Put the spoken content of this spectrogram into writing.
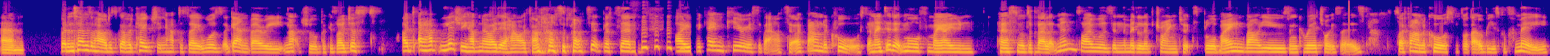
Um, but in terms of how I discovered coaching, I have to say it was again very natural because I just I, I have literally have no idea how I found out about it, but um, I became curious about it. I found a course and I did it more for my own personal development. I was in the middle of trying to explore my own values and career choices. So I found a course and thought that would be useful for me.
